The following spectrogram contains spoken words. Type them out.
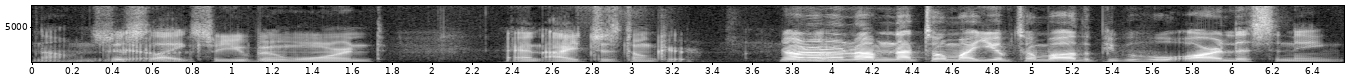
No, it's just Yeah, like, so you've been warned, and I just don't care. no, no, no. no. I'm not talking about you. I'm talking about other people who are listening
